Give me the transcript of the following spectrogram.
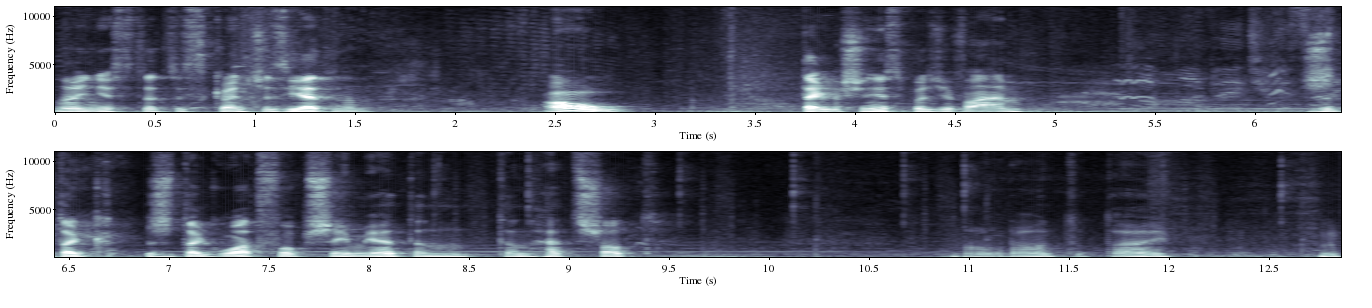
No i niestety skończy z jednym. O! Tego się nie spodziewałem. Że tak, że tak łatwo przyjmie ten, ten headshot. Dobra, tutaj. Hm.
